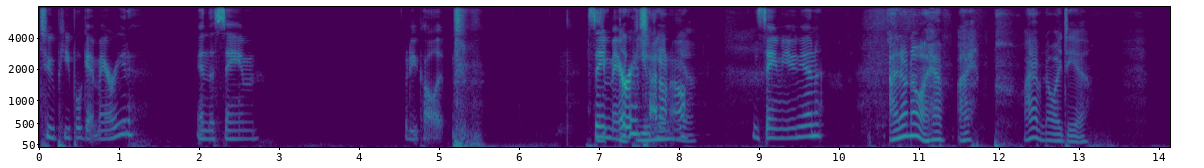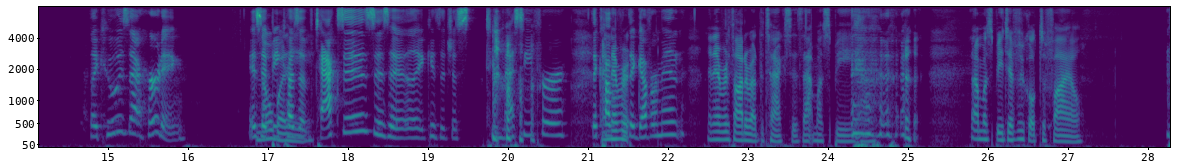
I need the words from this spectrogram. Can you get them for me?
two people get married in the same. What do you call it? same marriage? I don't know. Yeah. The same union? I don't know. I have I I have no idea. Like, who is that hurting? Is it because of taxes? Is it like, is it just too messy for the, co- never- the government? I never thought about the taxes. That must be uh, that must be difficult to file.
